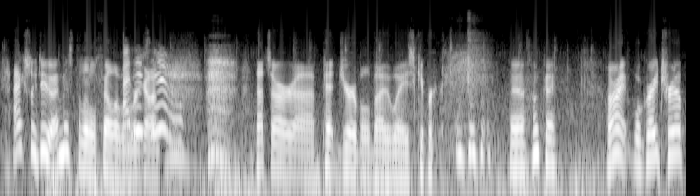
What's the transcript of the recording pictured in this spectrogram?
actually do. I miss the little fellow when I we're gone. too. That's our uh, pet gerbil, by the way, Skipper. yeah, okay. All right, well, great trip.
